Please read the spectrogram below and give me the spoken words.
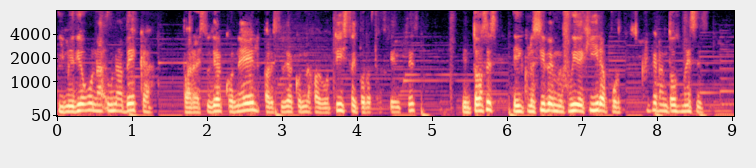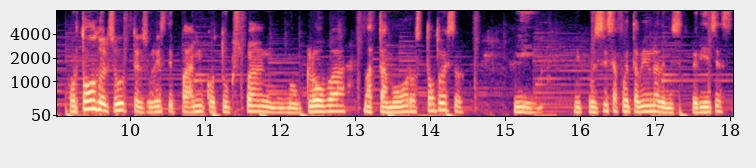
y me dio una, una beca para estudiar con él, para estudiar con una fagotista y por otras gentes. Entonces, e inclusive me fui de gira por, creo que eran dos meses, por todo el sur, del sureste, Pánuco, Tuxpan, Monclova, Matamoros, todo eso. Y, y, pues esa fue también una de mis experiencias.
